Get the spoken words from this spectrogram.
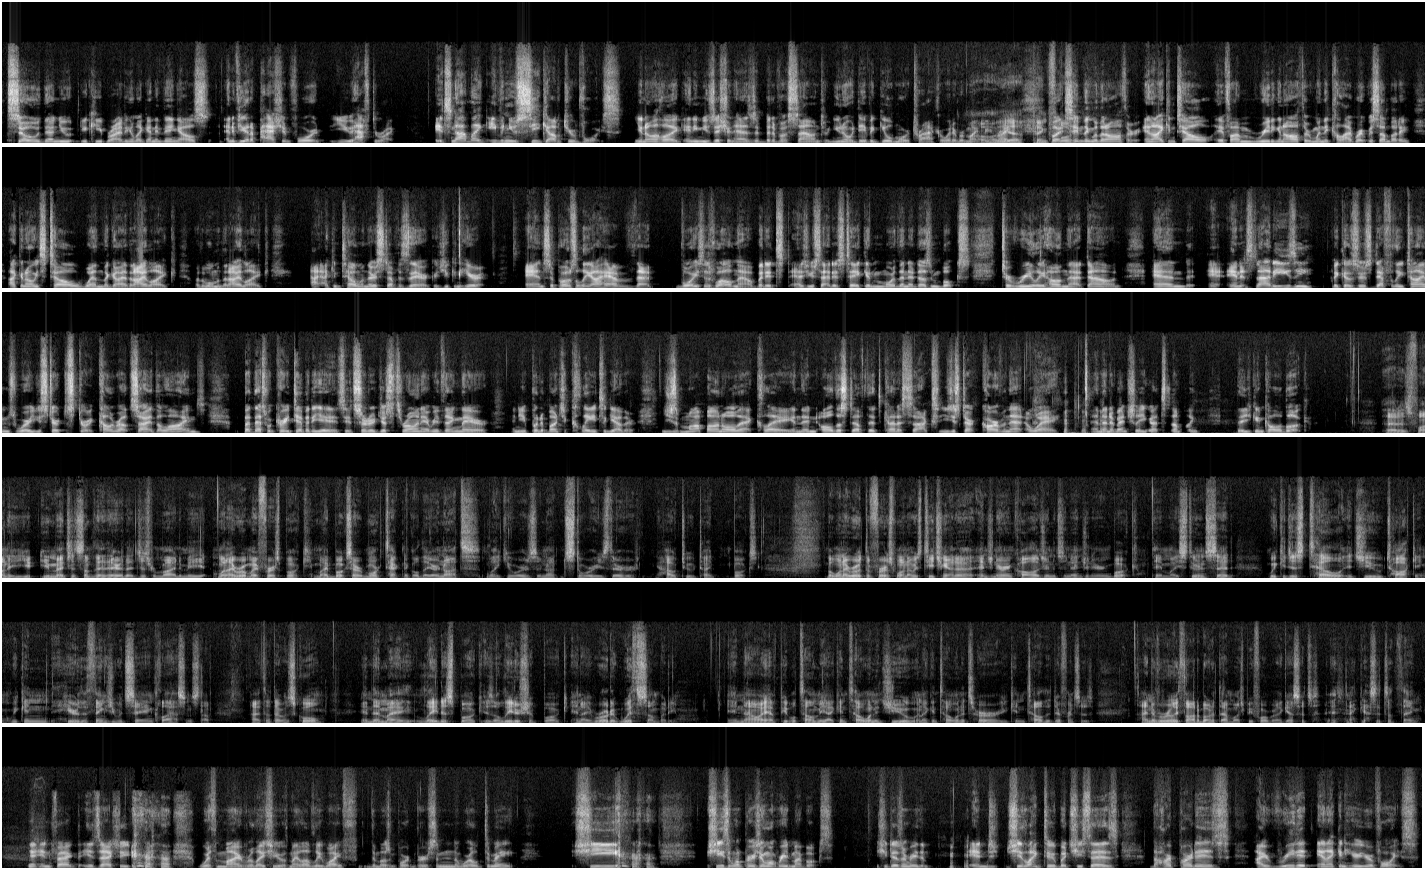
So then you you keep writing like anything else, and if you got a passion for it, you have to write. It's not like even you seek out your voice. You know, like any musician has a bit of a sound to. You know, a David Gilmour track or whatever it might be, Oh, right? yeah, Pink but Floyd. same thing with an author. And I can tell if I'm reading an author when they collaborate with somebody. I can always tell when the guy that I like or the woman that I like, I, I can tell when their stuff is there because you can hear it. And supposedly I have that voice as well now. But it's, as you said, it's taken more than a dozen books to really hone that down. And, and it's not easy because there's definitely times where you start to stir color outside the lines. But that's what creativity is. It's sort of just throwing everything there and you put a bunch of clay together. You just mop on all that clay and then all the stuff that kind of sucks, you just start carving that away. and then eventually you got something that you can call a book. That is funny. You, you mentioned something there that just reminded me. When I wrote my first book, my books are more technical. They are not like yours. They're not stories. They're how-to type books. But when I wrote the first one, I was teaching at an engineering college, and it's an engineering book. And my students said, "We could just tell it's you talking. We can hear the things you would say in class and stuff." I thought that was cool. And then my latest book is a leadership book, and I wrote it with somebody. And now I have people telling me I can tell when it's you and I can tell when it's her. You can tell the differences. I never really thought about it that much before, but I guess it's I guess it's a thing. In fact, it's actually with my relationship with my lovely wife, the most important person in the world to me. She she's the one person who won't read my books. She doesn't read them. and she'd like to, but she says the hard part is I read it and I can hear your voice.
